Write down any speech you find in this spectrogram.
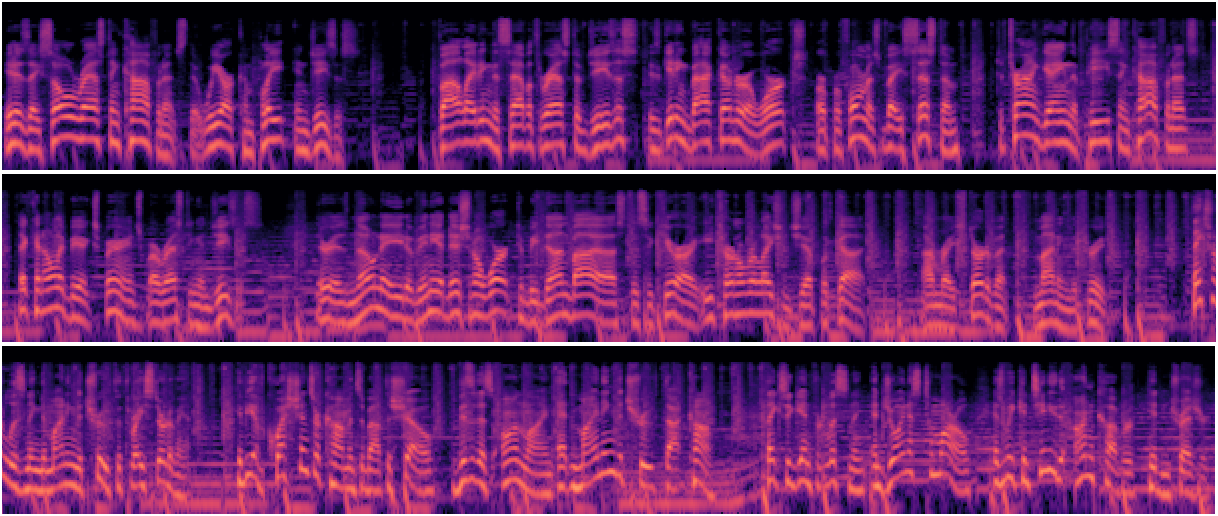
It is a soul rest and confidence that we are complete in Jesus. Violating the Sabbath rest of Jesus is getting back under a works or performance based system to try and gain the peace and confidence that can only be experienced by resting in Jesus. There is no need of any additional work to be done by us to secure our eternal relationship with God. I'm Ray Sturdivant, Mining the Truth. Thanks for listening to Mining the Truth with Ray Sturdivant. If you have questions or comments about the show, visit us online at miningthetruth.com. Thanks again for listening and join us tomorrow as we continue to uncover hidden treasure.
